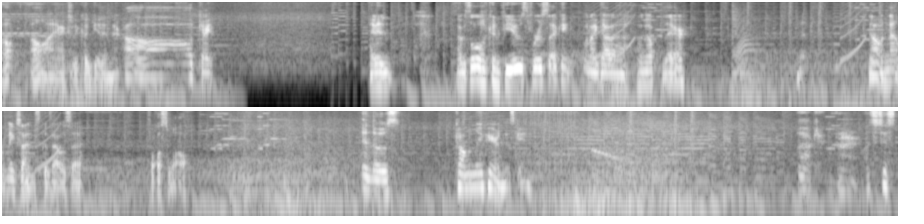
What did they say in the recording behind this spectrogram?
oh. Oh, I actually could get in there. Oh, okay. I didn't... I was a little confused for a second when I got uh, hung up there. But, no, now it makes sense because that was a false wall. And those commonly appear in this game. Okay, alright, let's just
